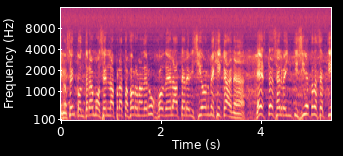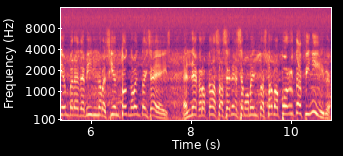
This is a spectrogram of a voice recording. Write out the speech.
Y nos encontramos en la plataforma de lujo de la televisión mexicana. Este es el 27 de septiembre de 1996. El negro Casas en ese momento estaba por definir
